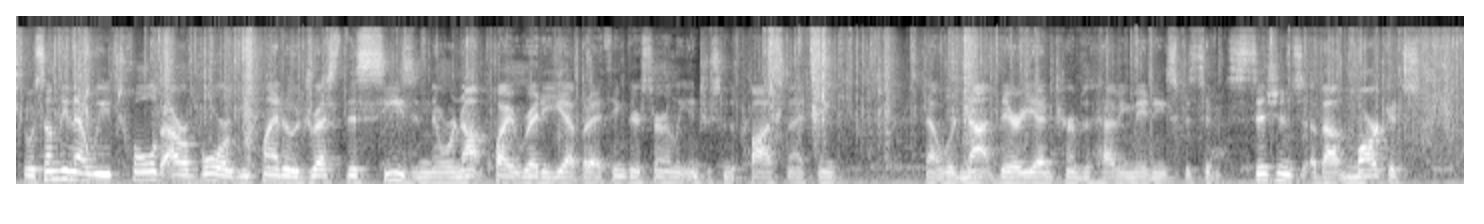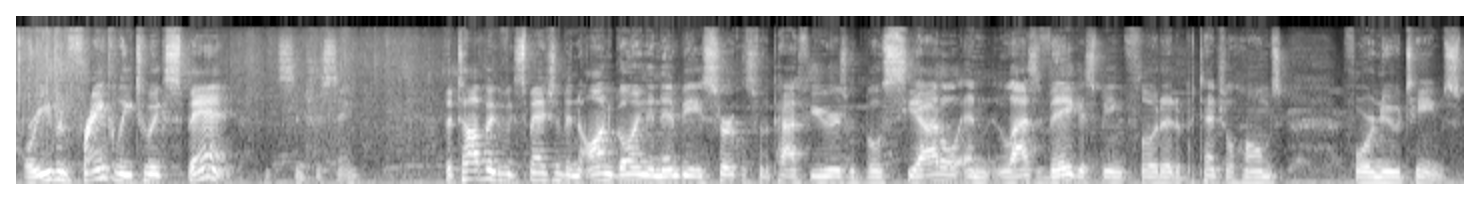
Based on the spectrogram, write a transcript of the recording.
It was something that we told our board we plan to address this season, and we're not quite ready yet, but I think they're certainly interest in the process, and I think that we're not there yet in terms of having made any specific decisions about markets or even, frankly, to expand. It's interesting. The topic of expansion has been ongoing in NBA circles for the past few years, with both Seattle and Las Vegas being floated as potential homes for new teams.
